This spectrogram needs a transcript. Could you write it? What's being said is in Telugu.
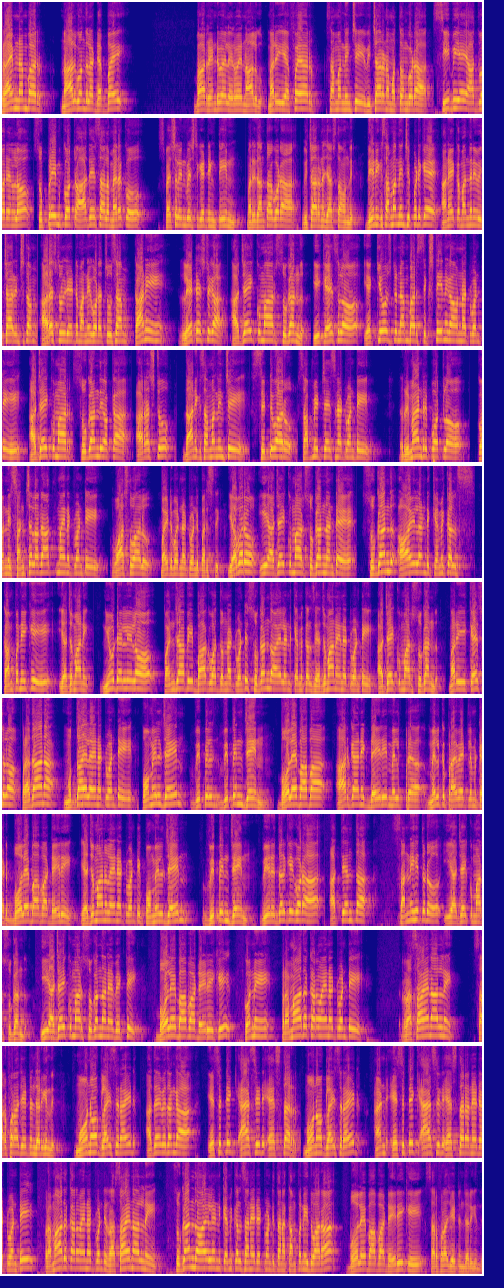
క్రైమ్ నంబర్ నాలుగు వందల డెబ్బై బార్ రెండు వేల ఇరవై నాలుగు. మరి ఎఫ్ఐఆర్ సంబంధించి విచారణ మొత్తం కూడా సిబిఐ ఆధ్వర్యంలో సుప్రీంకోర్టు ఆదేశాల మేరకు స్పెషల్ ఇన్వెస్టిగేటింగ్ టీం మరి ఇదంతా కూడా విచారణ చేస్తా ఉంది. దీనికి సంబంధించి ఇప్పటికే అనేక మందిని విచారించడం అరెస్టులు చేయటం అన్ని కూడా చూసాం కానీ లేటెస్ట్గా అజయ్ కుమార్ సుగంధ్ ఈ కేసులో ఎక్యూజ్డ్ నంబర్ సిక్స్టీన్గా ఉన్నటువంటి అజయ్ కుమార్ సుగంధ్ యొక్క అరెస్టు దానికి సంబంధించి సిట్ వారు సబ్మిట్ చేసినటువంటి రిమాండ్ రిపోర్ట్లో కొన్ని సంచలనాత్మకమైనటువంటి వాస్తవాలు బయటపడినటువంటి పరిస్థితి. ఎవరు ఈ అజయ్ కుమార్ సుగంధ్ అంటే సుగంధ్ ఆయిల్ అండ్ కెమికల్స్ కంపెనీకి యజమాని. న్యూఢిల్లీలో పంజాబీ బాగ్ వద్ద ఉన్నటువంటి సుగంధ్ ఆయిల్ అండ్ కెమికల్స్ యజమానైనటువంటి అజయ్ కుమార్ సుగంధ్. మరి ఈ కేసులో ప్రధాన ముద్దాయిలైనటువంటి Pomil Jain Vipil Vipin Jain Bolebaba organic dairy milk ప్ర- milk private limited Bolebaba dairy యజమానులైనటువంటి Pomil Jain Vipin Jain వీరిద్దరికీ కూడా అత్యంత సన్నిహితుడు ఈ అజయ్ కుమార్ సుగంధ్. ఈ అజయ్ కుమార్ సుగంధ్ అనే వ్యక్తి బోలేబాబా డైరీకి కొన్ని ప్రమాదకరమైనటువంటి రసాయనాల్ని సరఫరా చేయటం జరిగింది. మోనోగ్లైసిరైడ్ అదేవిధంగా acetic acid ester. Monoglyceride and acetic acid ester అనేటటువంటి ప్రమాదకరమైనటువంటి రసాయనాల్ని సుగంధ ఆయిల్ అండ్ కెమికల్స్ అనేటటువంటి తన కంపెనీ ద్వారా బోలేబాబా డైరీకి సరఫరా చేయటం జరిగింది.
